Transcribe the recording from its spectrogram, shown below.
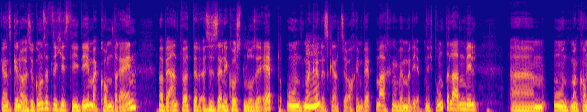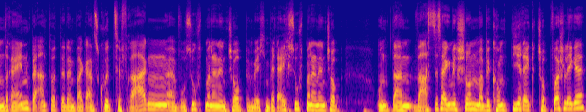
ganz genau. Also grundsätzlich ist die Idee, man kommt rein, man beantwortet, also es ist eine kostenlose App und man kann das Ganze auch im Web machen, wenn man die App nicht runterladen will. Ähm, und man kommt rein, beantwortet ein paar ganz kurze Fragen, äh, wo sucht man einen Job, in welchem Bereich sucht man einen Job. Und dann war's das eigentlich schon, man bekommt direkt Jobvorschläge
